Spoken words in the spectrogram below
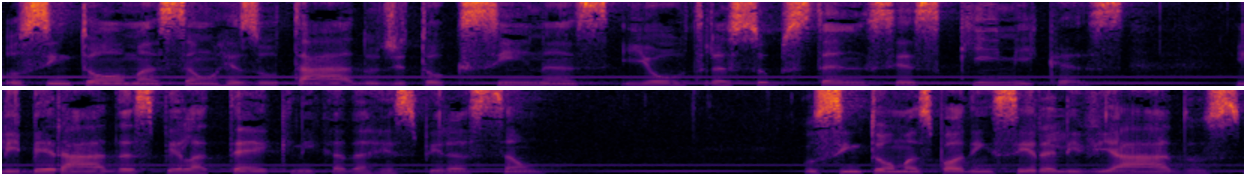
os sintomas são resultado de toxinas e outras substâncias químicas liberadas pela técnica da respiração. Os sintomas podem ser aliviados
